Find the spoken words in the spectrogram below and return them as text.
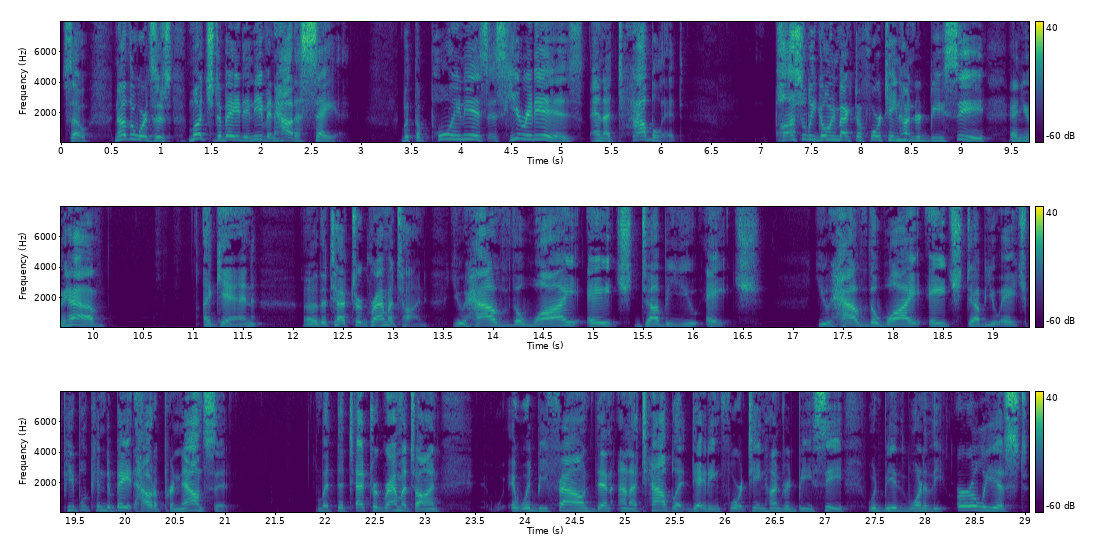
So, in other words, there's much debate in even how to say it. But the point is, is here it is, and a tablet, possibly going back to 1400 BC, and you have, again, uh, the Tetragrammaton. You have the YHWH. You have the YHWH. People can debate how to pronounce it, but the Tetragrammaton it would be found then on a tablet dating 1400 BC, would be one of the earliest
